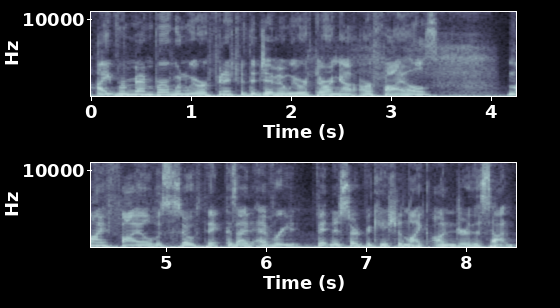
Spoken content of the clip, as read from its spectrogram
I remember when we were finished with the gym and we were throwing out our files, my file was so thick because I had every fitness certification like under the sun.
